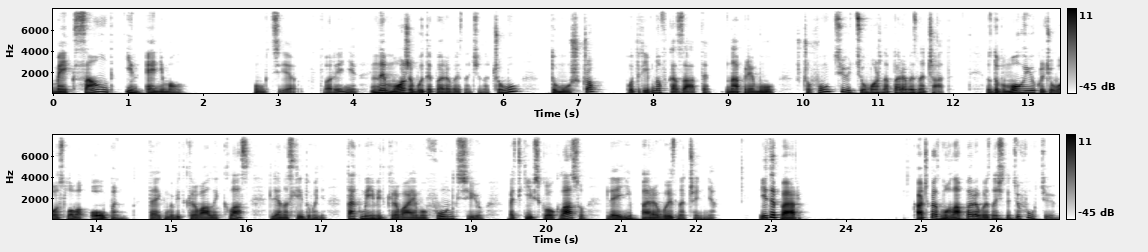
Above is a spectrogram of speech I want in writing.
Make sound in animal. Функція в тварині не може бути перевизначена. Чому? Тому що потрібно вказати напряму, що функцію цю можна перевизначати з допомогою ключового слова open. Так як ми відкривали клас для наслідування, так ми і відкриваємо функцію батьківського класу для її перевизначення. І тепер качка змогла перевизначити цю функцію.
